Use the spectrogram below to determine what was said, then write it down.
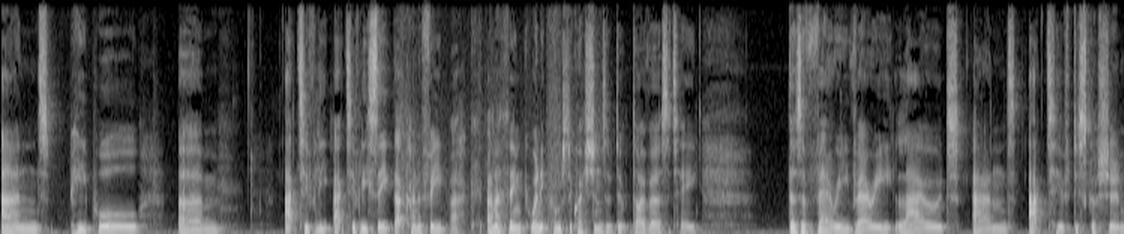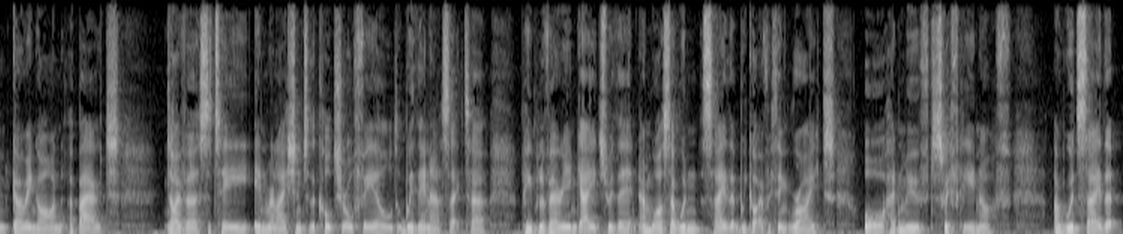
and people um, actively actively seek that kind of feedback. And I think when it comes to questions of diversity, there's a very very loud and active discussion going on about diversity in relation to the cultural field within our sector. People are very engaged with it, and whilst I wouldn't say that we got everything right or had moved swiftly enough, I would say that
